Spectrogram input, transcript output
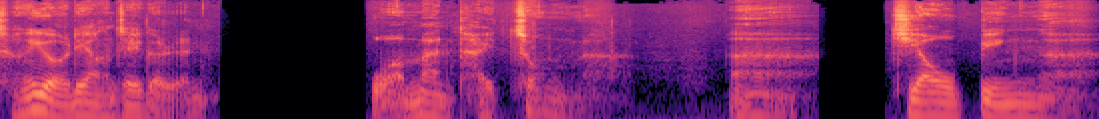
陈友谅这个人，我慢太重了，啊，骄兵啊！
